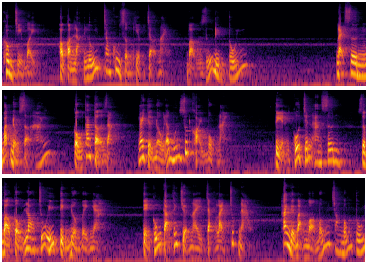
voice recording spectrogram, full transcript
Không chỉ vậy, họ còn lạc lối trong khu rừng hiểm trở này vào giữa đêm tối. Đại Sơn bắt đầu sợ hãi, cậu than thở rằng ngay từ đầu đã muốn rút khỏi vụ này. Tiện cố trấn an Sơn, rồi bảo cậu lo chú ý tìm đường về nhà. Tiện cũng cảm thấy chuyện này chẳng lành chút nào. Hai người bạn mò mẫm trong bóng tối,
